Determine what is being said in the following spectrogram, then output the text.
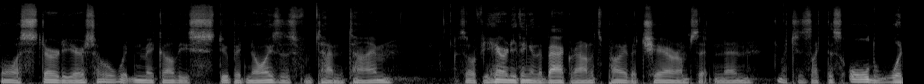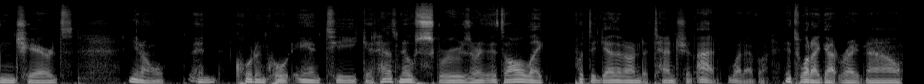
more sturdier so it wouldn't make all these stupid noises from time to time. So if you hear anything in the background, it's probably the chair I'm sitting in, which is like this old wooden chair. It's, you know, and quote unquote antique. It has no screws or it's all like put together under tension. Ah, whatever. It's what I got right now.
